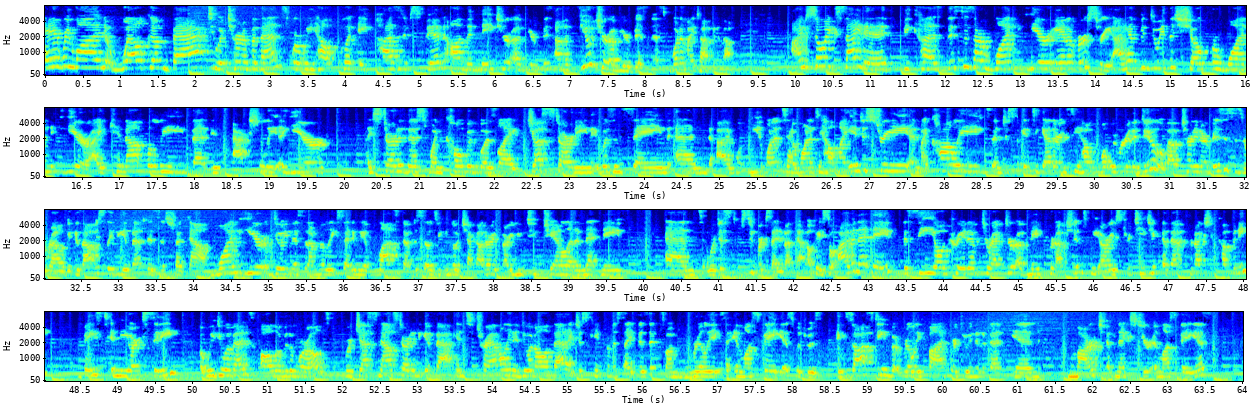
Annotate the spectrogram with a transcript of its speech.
Hey everyone, welcome back to a turn of events where we help put a positive spin on the nature of your business, on the future of your business. What am I talking about? I'm so excited because this is our one year anniversary. I have been doing this show for one year. I cannot believe that it's actually a year I started this when COVID was like just starting. It was insane, and I wanted to I wanted to help my industry and my colleagues, and just get together and see how what we were going to do about turning our businesses around. Because obviously the event business shut down. One year of doing this, and I'm really excited. We have lots of episodes. You can go check out our, our YouTube channel at Annette Naif and we're just super excited about that. Okay, so I'm Annette Naif, the CEO and creative director of Naif Productions. We are a strategic event production company based in New York City, but we do events all over the world. We're just now starting to get back into traveling and doing all of that. I just came from a site visit, so I'm really excited in Las Vegas, which was exhausting but really fun. We're doing an event in March of next year in Las Vegas.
